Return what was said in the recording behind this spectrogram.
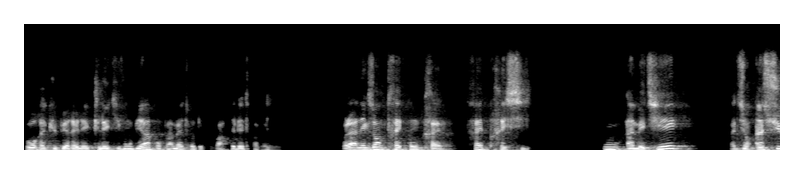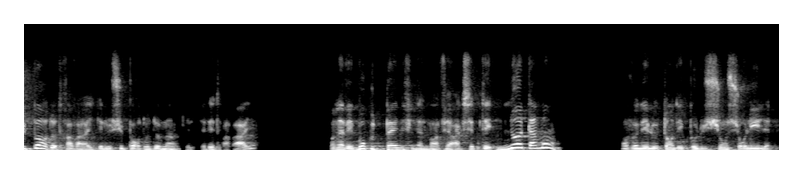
pour récupérer les clés qui vont bien pour permettre de pouvoir télétravailler. Voilà un exemple très concret, très précis, où un métier, bah, disons un support de travail, qui est le support de demain, qui est le télétravail, on avait beaucoup de peine finalement à faire accepter, notamment quand venait le temps des pollutions sur l'île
